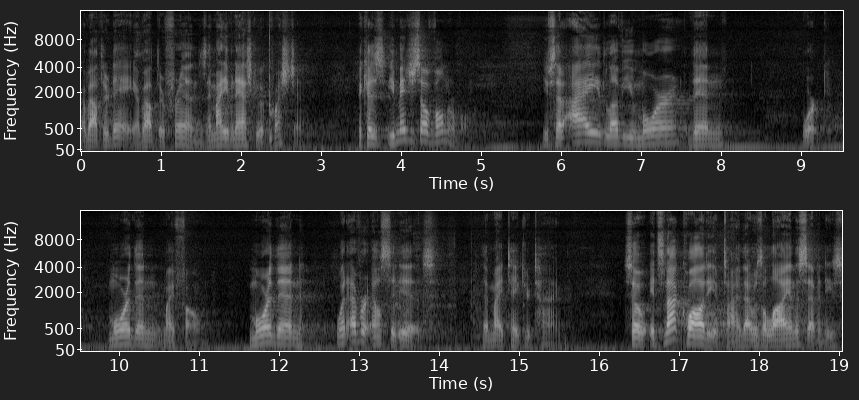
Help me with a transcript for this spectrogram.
about their day, about their friends. They might even ask you a question because you made yourself vulnerable. You've said, I love you more than work, more than my phone, more than whatever else it is that might take your time. So it's not quality of time. That was a lie in the 70s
